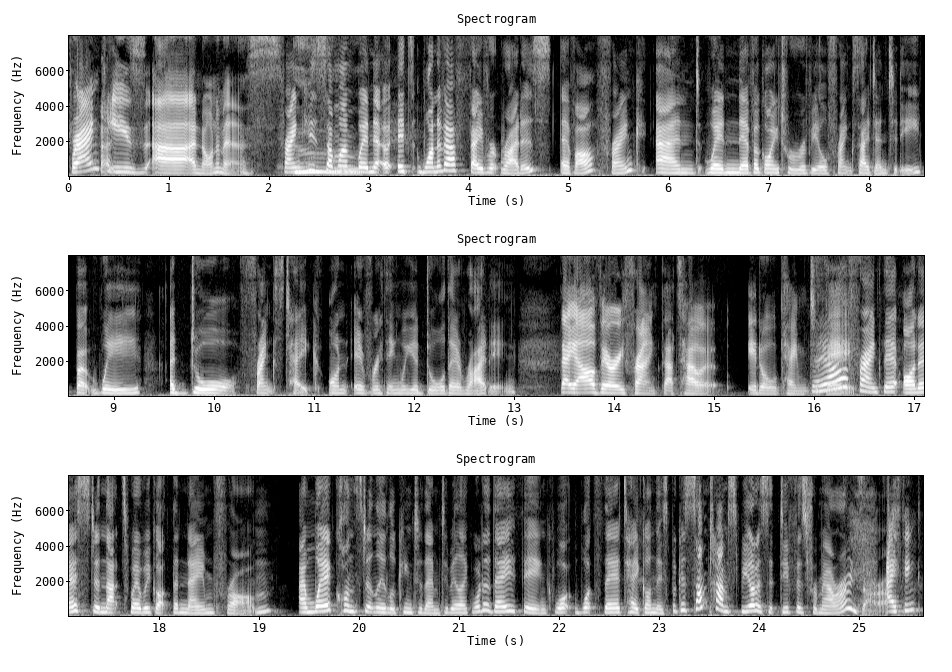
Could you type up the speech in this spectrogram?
Frank is uh, anonymous. Frank is someone when it's one of our favorite writers ever, Frank, and we're never going to reveal Frank's identity, but we adore Frank's take on everything. We adore their writing. They are very frank. That's how it, it all came to They be. are frank, they're honest, and that's where we got the name from. And we're constantly looking to them to be like, what do they think? What what's their take on this? Because sometimes, to be honest, it differs from our own Zara. I think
